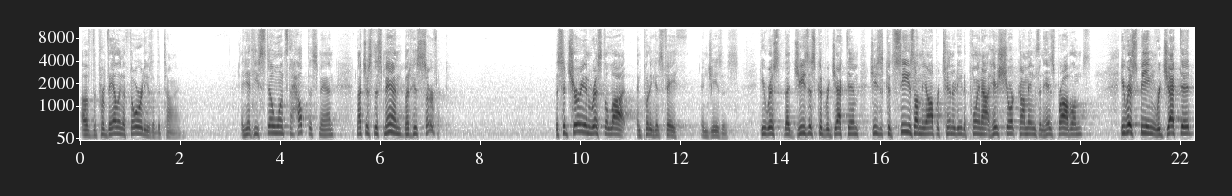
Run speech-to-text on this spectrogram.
of the prevailing authorities of the time. And yet he still wants to help this man, not just this man, but his servant. The centurion risked a lot in putting his faith in Jesus. He risked that Jesus could reject him. Jesus could seize on the opportunity to point out his shortcomings and his problems. He risked being rejected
